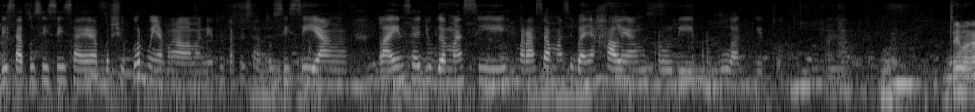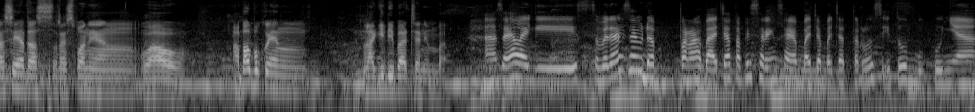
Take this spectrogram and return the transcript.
di satu sisi saya bersyukur punya pengalaman itu, tapi satu sisi yang lain saya juga masih merasa masih banyak hal yang perlu diperbuat gitu. Terima kasih atas respon yang wow. Apa buku yang lagi dibaca nih Mbak? Uh, saya lagi sebenarnya saya udah pernah baca tapi sering saya baca-baca terus itu bukunya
